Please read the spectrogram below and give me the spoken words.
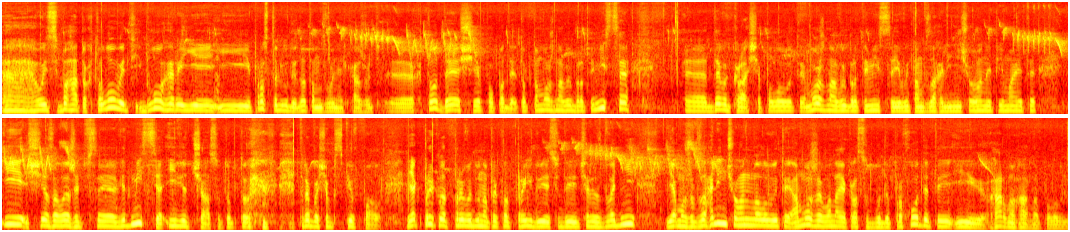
Е, Ось багато хто ловить, і блогери є, і просто люди да, там дзвонять, кажуть, е, хто де ще попаде. Тобто можна вибрати місце, де ви краще половите, можна вибрати місце, і ви там взагалі нічого не піймаєте. І ще залежить все від місця і від часу. Тобто треба, щоб співпало. Як приклад приведу, наприклад, приїду я сюди через два дні, я можу взагалі нічого не наловити, а може вона якраз тут буде проходити і гарно-гарно половлю.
